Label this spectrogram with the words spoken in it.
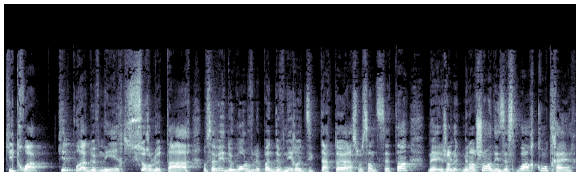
qui croit qu'il pourra devenir sur le tard. Vous savez, De Gaulle ne voulait pas devenir un dictateur à 67 ans, mais Jean-Luc Mélenchon a des espoirs contraires.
